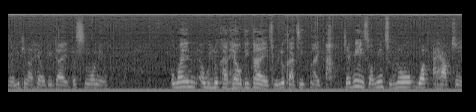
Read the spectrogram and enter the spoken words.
We're looking at healthy diet this morning. When we look at healthy diet, we look at it like, ah, JB is for me to know what I have to,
